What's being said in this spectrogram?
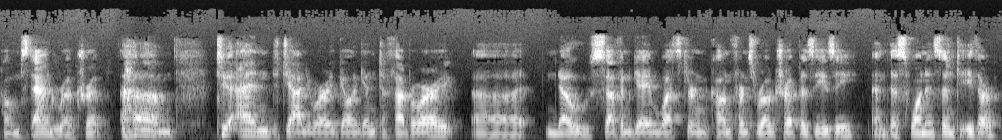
home stand road trip. Um, to end January going into February, uh, no seven game Western Conference road trip is easy, and this one isn't either.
